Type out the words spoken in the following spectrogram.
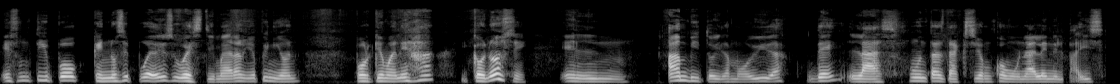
Es un tipo que no se puede subestimar, a mi opinión, porque maneja y conoce el ámbito y la movida de las juntas de acción comunal en el país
